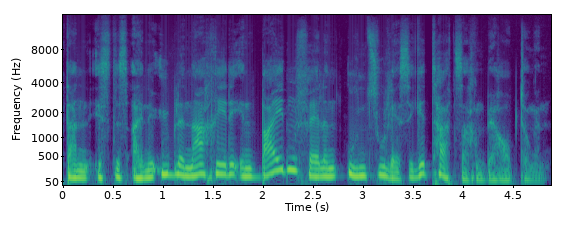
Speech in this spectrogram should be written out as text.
dann ist es eine üble Nachrede, in beiden Fällen unzulässige Tatsachenbehauptungen.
